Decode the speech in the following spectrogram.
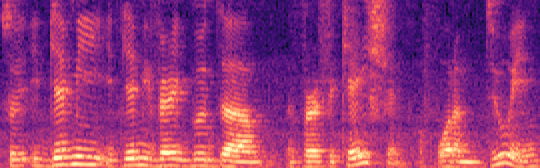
So it gave me it gave me very good um, verification of what I'm doing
